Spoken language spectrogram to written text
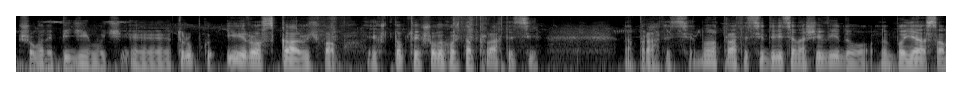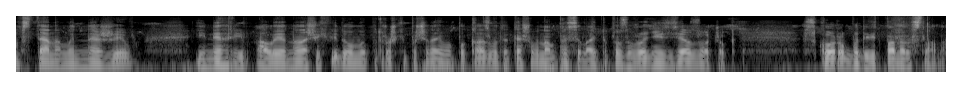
що вони підіймуть е, трубку і розкажуть вам. Якщо, тобто, якщо ви хочете на практиці, на практиці, ну на практиці дивіться наші відео, бо я сам з тенами не жив і не грів. Але на наших відео ми потрошки починаємо показувати те, що нам присилають, тобто зворотній зв'язочок. Скоро буде від пана Руслана.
